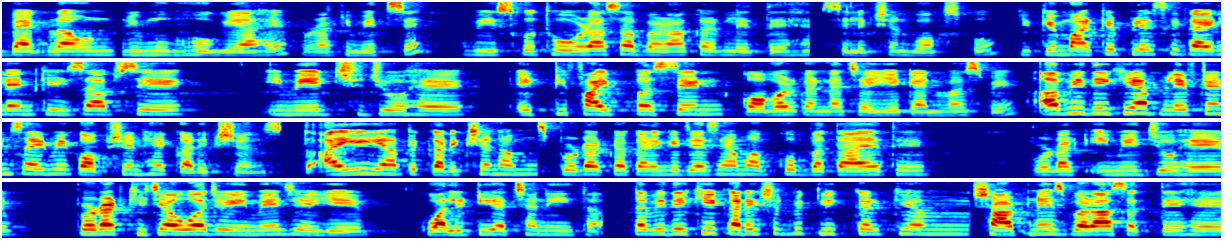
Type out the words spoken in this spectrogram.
बैकग्राउंड रिमूव हो गया है प्रोडक्ट इमेज से। अभी इसको थोड़ा सा बड़ा कर लेते हैं सिलेक्शन बॉक्स को, क्योंकि मार्केट प्लेस के गाइडलाइन के हिसाब से इमेज जो है 85 परसेंट कवर करना चाहिए कैनवास पे। अभी देखिए आप लेफ़्ट हैंड साइड में एक ऑप्शन है करेक्शन तो आइए यहाँ पे करेक्शन हम इस प्रोडक्ट का करेंगे। जैसे हम आपको बताए थे प्रोडक्ट इमेज जो है प्रोडक्ट खींचा हुआ जो इमेज है ये क्वालिटी अच्छा नहीं था। तभी देखिए करेक्शन पे क्लिक करके हम शार्पनेस बढ़ा सकते हैं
